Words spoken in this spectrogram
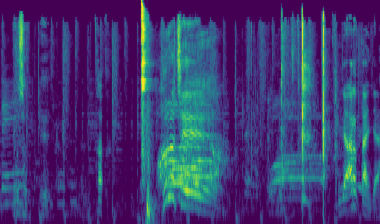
네. 요 소리. 예. 네, 손- 탁. 그렇지. 이제 알았다 이제.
